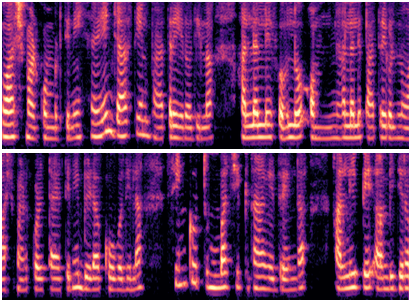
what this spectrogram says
ವಾಶ್ ಮಾಡ್ಕೊಂಡ್ಬಿಡ್ತೀನಿ. ಏನು ಜಾಸ್ತಿ ಏನು ಪಾತ್ರೆ ಇರೋದಿಲ್ಲ. ಅಲ್ಲಲ್ಲೇ ಫುಲ್ಲು ಅಲ್ಲಲ್ಲೇ ಪಾತ್ರೆಗಳನ್ನ ವಾಶ್ ಮಾಡ್ಕೊಳ್ತಾ ಇರ್ತೀನಿ ಬಿಡೋಕ್ಕೆ ಹೋಗೋದಿಲ್ಲ. ಸಿಂಕು ತುಂಬ ಚಿಕ್ಕದಾಗಿದ್ದರಿಂದ ಅಲ್ಲಿ ಪೇ ಬಿದ್ದಿರೋ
